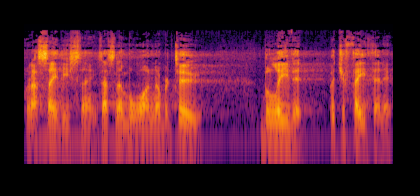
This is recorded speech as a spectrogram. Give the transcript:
when I say these things. That's number one. Number two, believe it. Put your faith in it.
